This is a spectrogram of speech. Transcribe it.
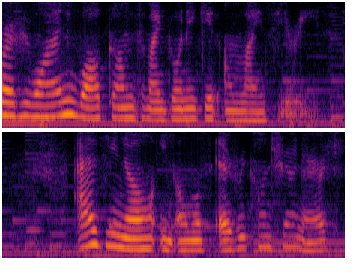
everyone. Welcome to my Go Naked online series. As you know, in almost every country on earth,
